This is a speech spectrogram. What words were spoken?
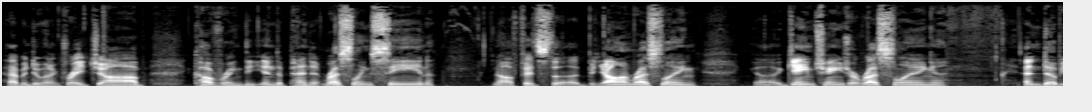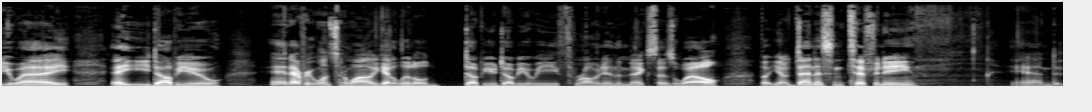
have been doing a great job covering the independent wrestling scene. You know, if it's the Beyond Wrestling, uh, Game Changer Wrestling, NWA, AEW, and every once in a while you get a little WWE thrown in the mix as well. But you know, Dennis and Tiffany, and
